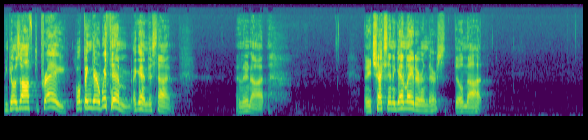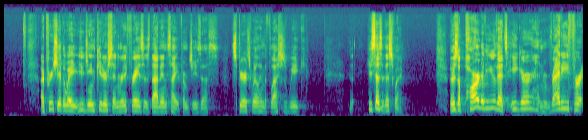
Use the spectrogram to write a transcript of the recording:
He goes off to pray, hoping they're with him again this time. And they're not. And he checks in again later, and they're still not. I appreciate the way Eugene Peterson rephrases that insight from Jesus. The spirit's willing, the flesh is weak. He says it this way There's a part of you that's eager and ready for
